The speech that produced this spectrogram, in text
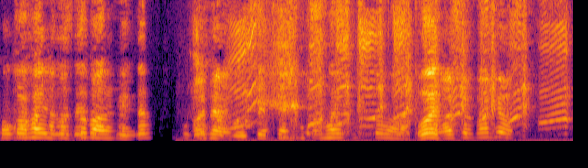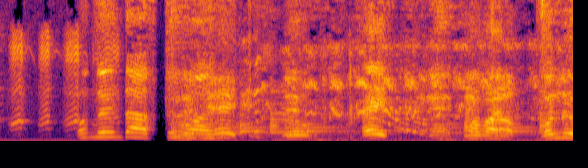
কোকো ভাই বুঝতে পারবি বন্ধু ইন্দা তুমি এই মোবাইল বন্ধু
